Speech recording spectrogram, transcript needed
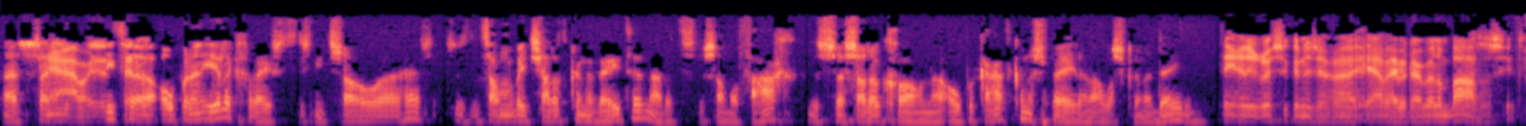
Nou, ze zijn Ja, maar niet, dat niet, zijn eh, open en eerlijk geweest. Het is niet zo, eh, hè, het zou een beetje zouden het kunnen weten. Nou, dat is dus allemaal vaag. Dus ze zouden ook gewoon eh, open kaart kunnen spelen en alles kunnen delen. Tegen die Russen kunnen zeggen, ja, we hebben daar wel een basis zitten.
